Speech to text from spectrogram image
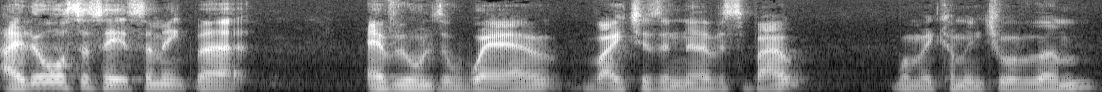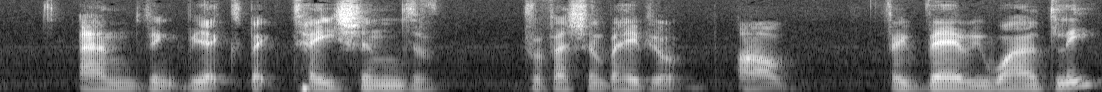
I'd also say it's something that everyone's aware, writers are nervous about when we come into a room, and I think the expectations of professional behaviour are they vary wildly.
